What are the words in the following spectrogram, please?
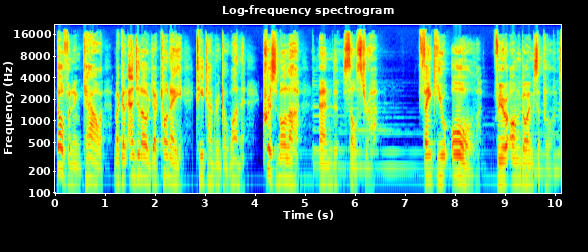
Dolphin and Cow, Michelangelo Yacone, Tea Time Drinker 1, Chris Moller, and Solstra. Thank you all for your ongoing support.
